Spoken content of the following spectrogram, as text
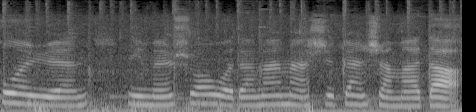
货员，你们说我的妈妈是干什么的？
